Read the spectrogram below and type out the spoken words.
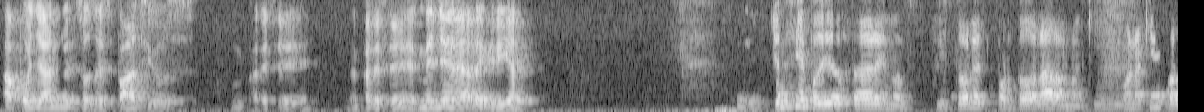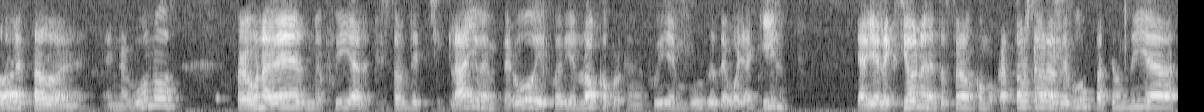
apoyando estos espacios, me parece, me parece, me llena de alegría. Yo sí he podido estar en los pistoles por todo lado, ¿no? Aquí, bueno, aquí en Ecuador he estado en, algunos, pero una vez me fui al pistol de Chiclayo en Perú y fue bien loco porque me fui en bus desde Guayaquil y había elecciones, entonces fueron como 14 horas de bus, pasé un día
